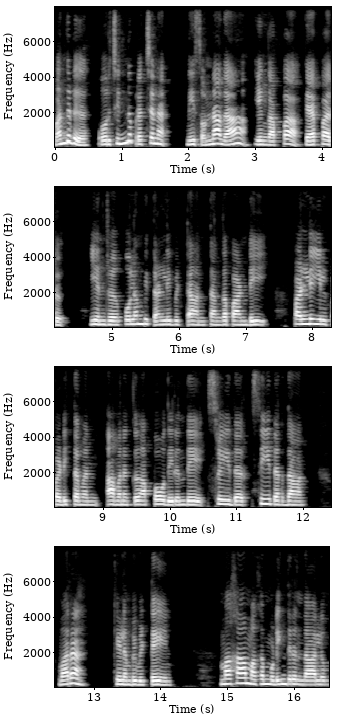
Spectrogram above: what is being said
வந்துடு. ஒரு சின்ன பிரச்சனை. நீ சொன்னாதான் எங்க அப்பா கேப்பாரு. என்று புலம்பி தள்ளிவிட்டான் தங்கபாண்டி பள்ளியில் படித்தவன் அவனுக்கு அப்போதிருந்தே ஸ்ரீதர் சீதர் தான். வர கிளம்பிவிட்டேன். மகாமகம் முடிந்திருந்தாலும்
